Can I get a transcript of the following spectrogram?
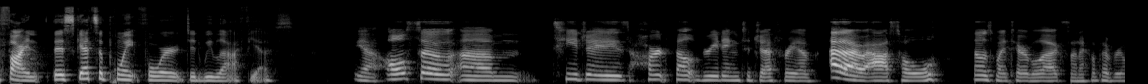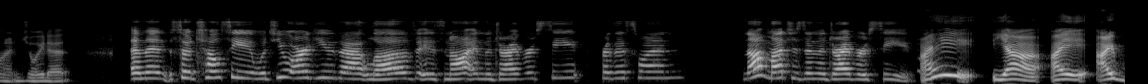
fine. This gets a point for did we laugh? Yes. Yeah. Also, um, TJ's heartfelt greeting to Jeffrey of "Hello, asshole." That was my terrible accent. I hope everyone enjoyed it. And then, so Chelsea, would you argue that love is not in the driver's seat for this one? Not much is in the driver's seat. I yeah, I I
